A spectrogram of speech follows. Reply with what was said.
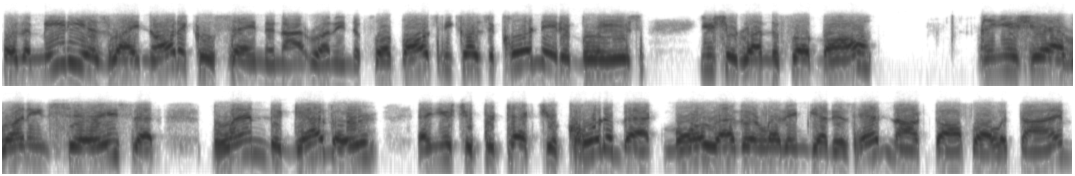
or the media is writing articles saying they're not running the football. It's because the coordinator believes you should run the football and you should have running series that blend together and you should protect your quarterback more rather than let him get his head knocked off all the time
